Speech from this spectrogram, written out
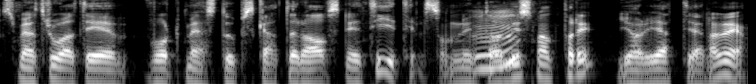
som jag tror att det är vårt mest uppskattade avsnitt hittills. Om ni inte mm. har lyssnat på det, gör jättegärna det.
